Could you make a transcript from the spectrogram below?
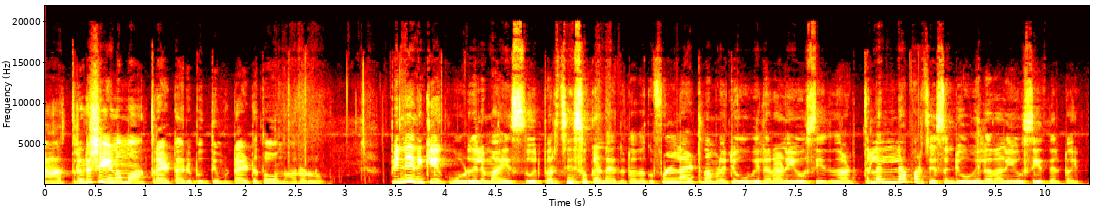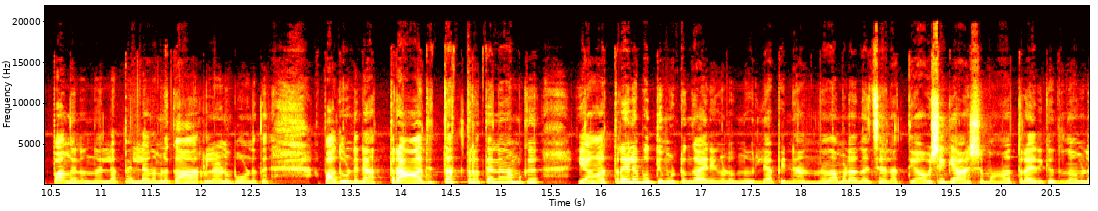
യാത്രയുടെ ക്ഷീണം മാത്രമായിട്ട് ഒരു ബുദ്ധിമുട്ടായിട്ട് തോന്നാറുള്ളൂ. പിന്നെ എനിക്ക് കൂടുതലും മൈസൂർ പർച്ചേസൊക്കെ ഉണ്ടായിരുന്നു കേട്ടോ അതൊക്കെ ഫുള്ളായിട്ട് നമ്മൾ ടൂ വീലറാണ് യൂസ് ചെയ്തത് അടുത്തുള്ള എല്ലാ പർച്ചേസും ടൂ വീലറാണ് യൂസ് ചെയ്തത് കേട്ടോ ഇപ്പം അങ്ങനെ ഒന്നുമല്ല. ഇപ്പം എല്ലാം നമ്മൾ കാറിലാണ് പോണത്. അപ്പോൾ അതുകൊണ്ട് തന്നെ അത്ര ആദ്യത്തെ അത്ര തന്നെ നമുക്ക് യാത്രയിലെ ബുദ്ധിമുട്ടും കാര്യങ്ങളൊന്നുമില്ല പിന്നെ അന്ന് നമ്മളെന്ന് വെച്ചാൽ അത്യാവശ്യം ക്യാഷ് മാത്രമായിരിക്കും ഇത് നമ്മൾ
